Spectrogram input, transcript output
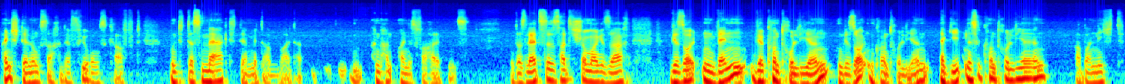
Einstellungssache der Führungskraft und das merkt der Mitarbeiter anhand meines Verhaltens. Und das Letzte, das hatte ich schon mal gesagt, wir sollten, wenn wir kontrollieren, und wir sollten kontrollieren, Ergebnisse kontrollieren, aber nicht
